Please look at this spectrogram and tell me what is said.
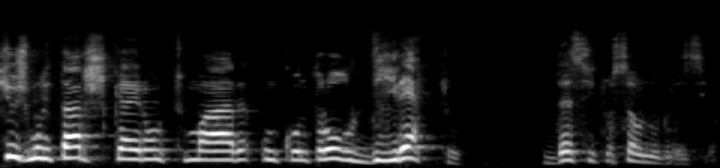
que os militares queiram tomar um controle direto da situação no Brasil.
